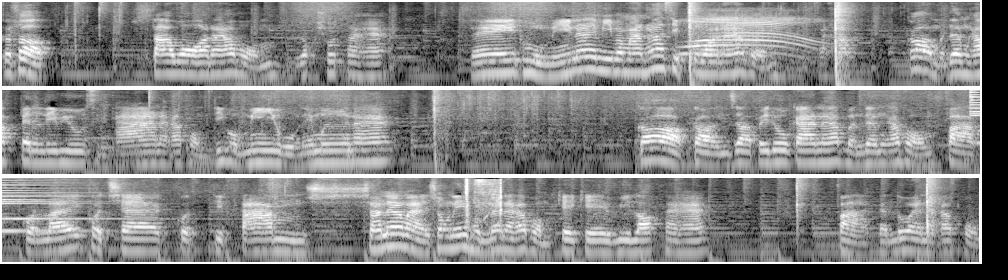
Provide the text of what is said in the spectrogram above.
กระสอบ Star Wars นะครับผมยกชุดนะฮะในถุงนี้น่าจะมีประมาณ 50 ตัวนะครับผมนะครับ ก็เหมือนเดิมครับเป็นรีวิวสินค้านะครับผมที่ผมมีอยู่ในมือนะฮะก็ก่อนจะไปดูกันนะครับเหมือนเดิมครับผมฝากกดไลค์กดแชร์กดติดตามช่องใหม่ช่องนี้ผมด้วยนะครับผม KK Vlog นะฮะฝากกันด้วยนะครับผม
